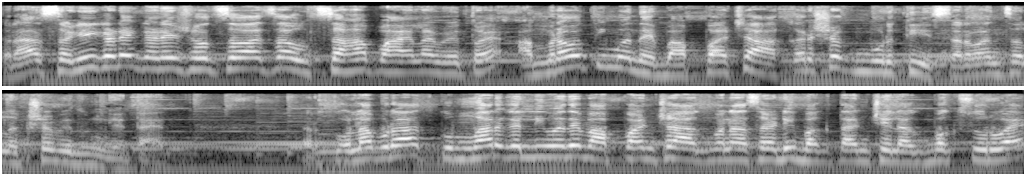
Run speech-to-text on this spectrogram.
तर आज सगळीकडे गणेशोत्सवाचा उत्साह पाहायला मिळतोय. अमरावतीमध्ये बाप्पाच्या आकर्षक मूर्ती सर्वांचं लक्ष वेधून घेत आहेत. तर कोल्हापुरात कुंभार गल्लीमध्ये बाप्पांच्या आगमनासाठी भक्तांची लगबग सुरू आहे.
